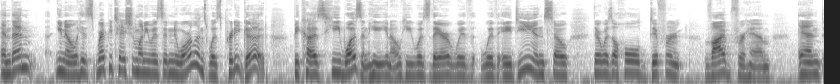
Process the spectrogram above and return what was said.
and then, you know, his reputation when he was in New Orleans was pretty good because he wasn't. He, you know, he was there with with AD, and so there was a whole different vibe for him. And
